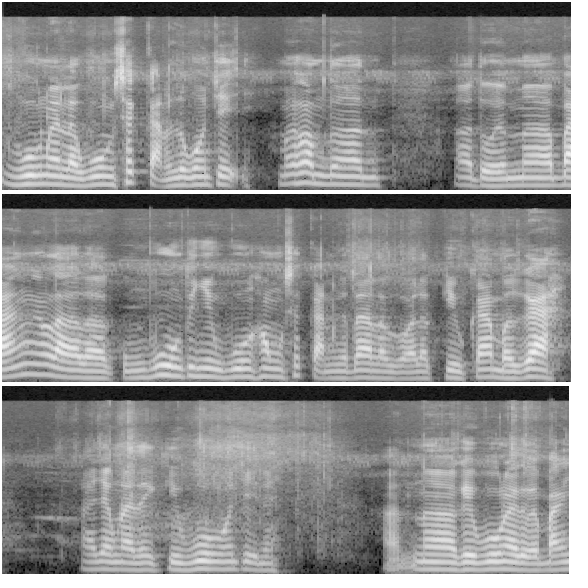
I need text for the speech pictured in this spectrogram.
vuông này là vuông sắc cạnh luôn anh chị. Mấy hôm à, tụi em bán là là cũng vuông tuy nhiên vuông không sắc cạnh người ta là gọi là kiều cam bờ ga. À, trong này thì kiều vuông anh chị này. À, kiều vuông này tụi em bán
